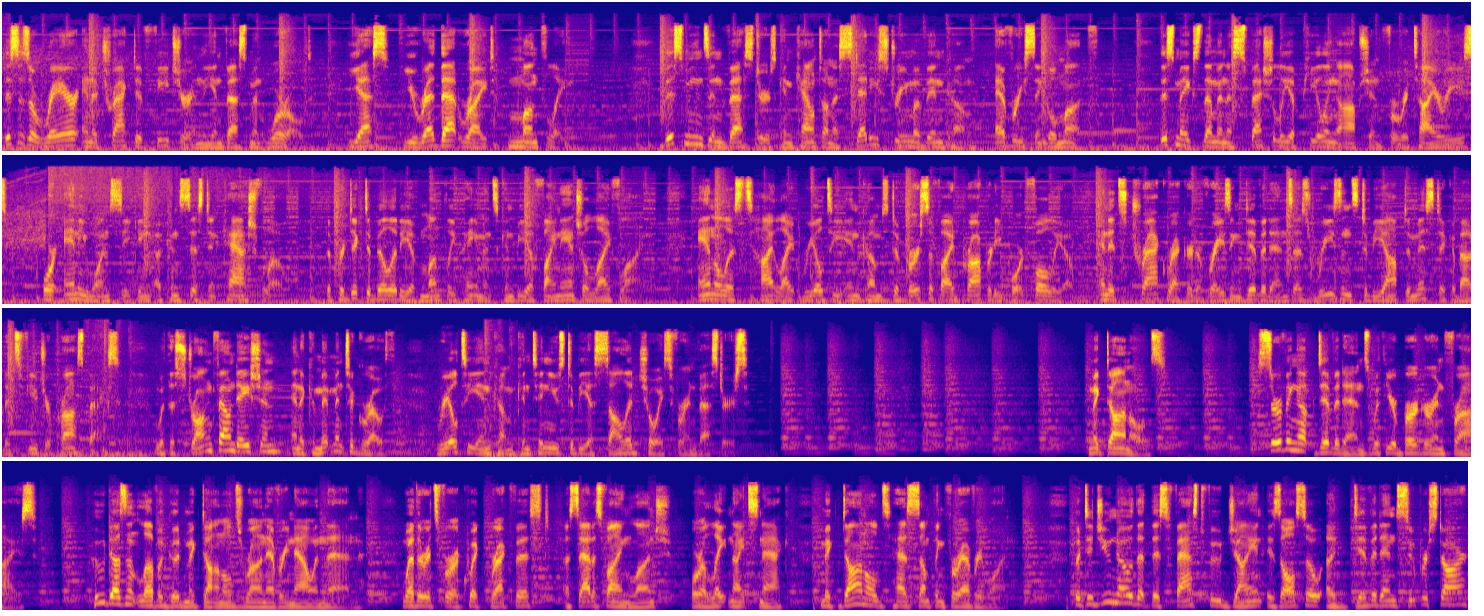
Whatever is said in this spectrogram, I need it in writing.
This is a rare and attractive feature in the investment world. Yes, you read that right, monthly. This means investors can count on a steady stream of income every single month. This makes them an especially appealing option for retirees or anyone seeking a consistent cash flow. The predictability of monthly payments can be a financial lifeline. Analysts highlight Realty Income's diversified property portfolio and its track record of raising dividends as reasons to be optimistic about its future prospects. With a strong foundation and a commitment to growth, Realty Income continues to be a solid choice for investors. McDonald's. Serving up dividends with your burger and fries. Who doesn't love a good McDonald's run every now and then? Whether it's for a quick breakfast, a satisfying lunch, or a late-night snack, McDonald's has something for everyone. But did you know that this fast food giant is also a dividend superstar?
